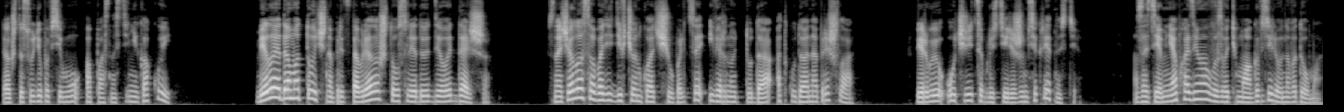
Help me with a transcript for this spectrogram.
так что, судя по всему, опасности никакой. Белая дама точно представляла, что следует делать дальше. Сначала освободить девчонку от щупальца и вернуть туда, откуда она пришла. В первую очередь соблюсти режим секретности. Затем необходимо вызвать магов Зеленого дома.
